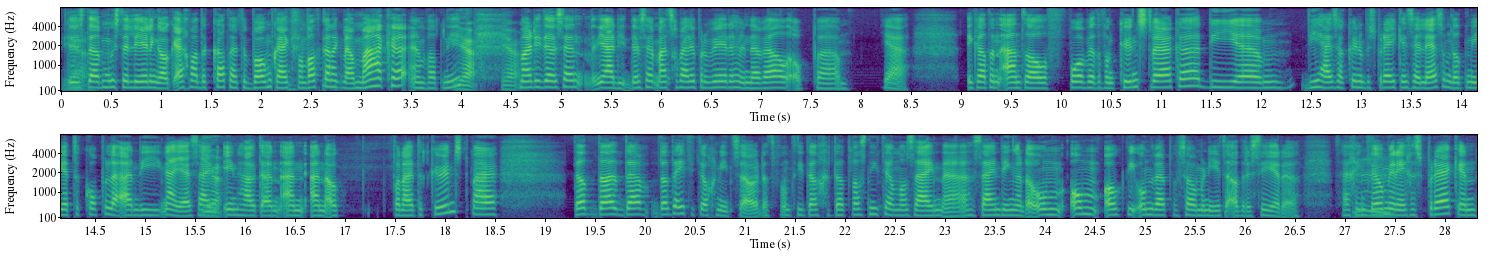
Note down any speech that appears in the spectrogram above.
Dus ja. dat moest de leerling ook echt wel de kat uit de boom kijken van wat kan ik nou maken en wat niet. Ja, maar die docent, ja, die docent maatschappij probeerde hun daar wel op. Uh, ja. Ik had een aantal voorbeelden van kunstwerken die, um, die hij zou kunnen bespreken in zijn les, om dat meer te koppelen aan die, nou ja, zijn inhoud aan, aan, aan ook vanuit de kunst. Maar dat, dat, dat, dat, deed hij toch niet zo. Dat, vond hij dat was niet helemaal zijn, uh, zijn dingen om, om ook die onderwerpen op zo'n manier te adresseren. Dus hij ging mm. veel meer in gesprek en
